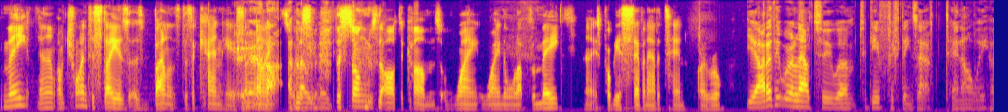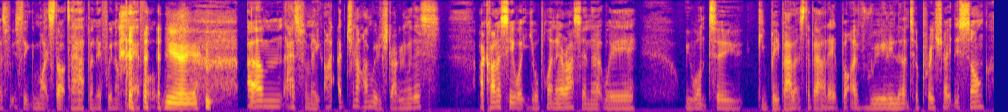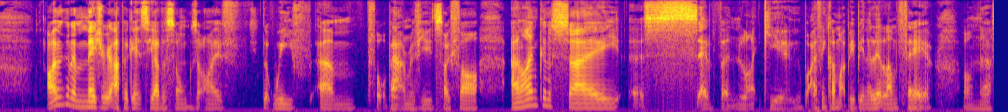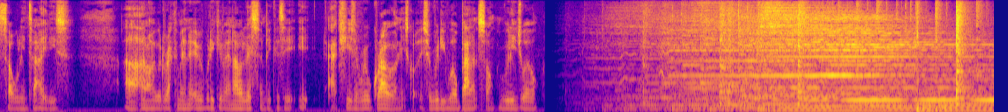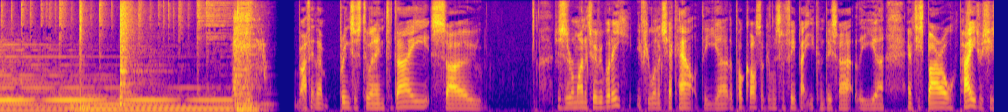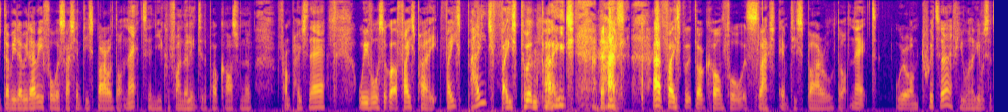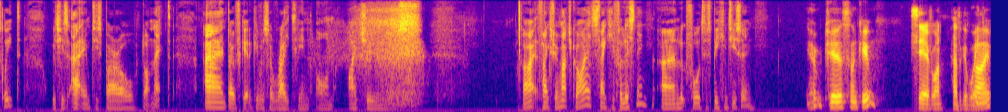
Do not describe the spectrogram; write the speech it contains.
Me, um, I'm trying to stay as, as balanced as I can here. So yeah, knowing sort the, the, songs that are to come and sort of weighing, weighing them all up for me, uh, it's probably a seven out of ten overall. Yeah, I don't think we're allowed to um, to give 15s out of 10, are we? I think it might start to happen if we're not careful. yeah, yeah. Um, as for me, I, I, do you know, I'm really struggling with this. I kind of see what your point there, us, in that we we want to be balanced about it, but I've really learned to appreciate this song. I'm going to measure it up against the other songs that I've that we've um, thought about and reviewed so far, and I'm going to say a seven, like you, but I think I might be being a little unfair on uh, Soul into Hades. Uh, and I would recommend it, everybody give it another listen because it, it actually is a real grower and it's got it's a really well balanced song, really enjoyable. I think that brings us to an end today. So just as a reminder to everybody, if you want to check out the uh, the podcast or give them some feedback, you can do so at the uh, Empty Spiral page, which is www forward slash emptyspiral.net, and you can find the link to the podcast from the front page there. We've also got a face page, face page, Facebook page at, at facebook.com forward slash emptyspiral.net. We're on Twitter if you want to give us a tweet, which is at empty emptyspiral.net. And don't forget to give us a rating on iTunes. All right. Thanks very much, guys. Thank you for listening and look forward to speaking to you soon. Yep. Cheers. Thank you. See you, everyone. Have a good week. Bye.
